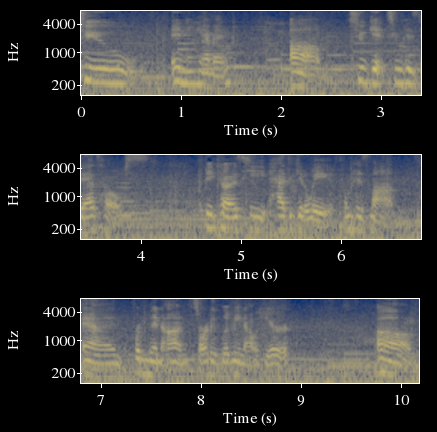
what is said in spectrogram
to in Hammond um, to get to his dad's house because he had to get away from his mom, and from then on started living out here. Um,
